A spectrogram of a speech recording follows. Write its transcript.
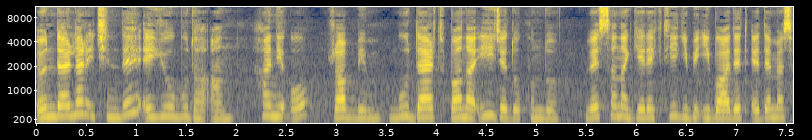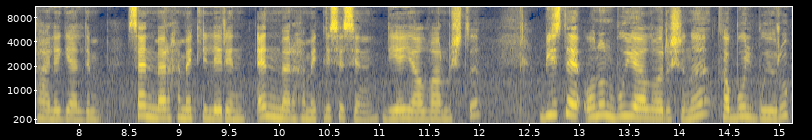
Önderler içinde Eyyub'u da an. Hani o Rabbim bu dert bana iyice dokundu ve sana gerektiği gibi ibadet edemez hale geldim. Sen merhametlilerin en merhametlisisin diye yalvarmıştı. Biz de onun bu yalvarışını kabul buyurup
